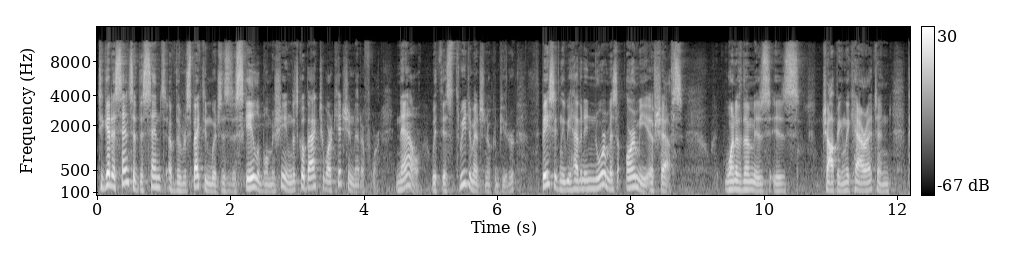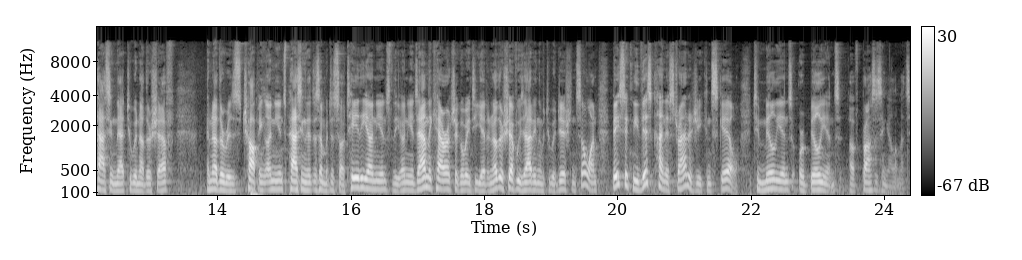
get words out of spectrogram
to get a sense of the sense of the respect in which this is a scalable machine, let's go back to our kitchen metaphor. Now, with this three-dimensional computer, basically we have an enormous army of chefs. One of them is is chopping the carrot and passing that to another chef. Another is chopping onions, passing that to someone to saute the onions. The onions and the carrots are going to yet another chef who's adding them to a dish, and so on. Basically, this kind of strategy can scale to millions or billions of processing elements.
